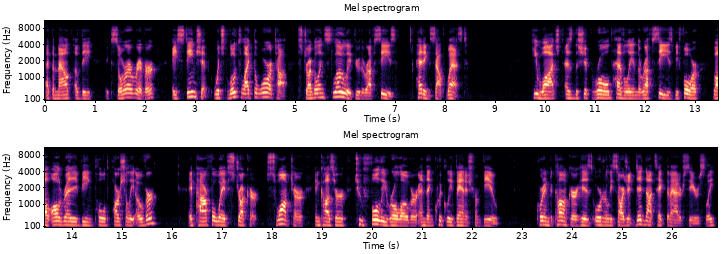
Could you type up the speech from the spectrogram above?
at the mouth of the Ixora River a steamship which looked like the Waratah struggling slowly through the rough seas, heading southwest. He watched as the ship rolled heavily in the rough seas before, while already being pulled partially over, a powerful wave struck her, swamped her, and caused her to fully roll over and then quickly vanish from view. According to Conquer, his orderly sergeant did not take the matter seriously,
